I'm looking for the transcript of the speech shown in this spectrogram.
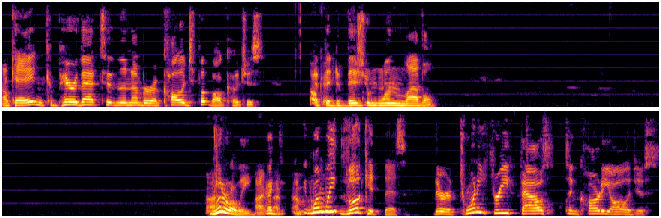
Okay, and compare that to the number of college football coaches at the Division One level. Literally, I- I- like, I'm- when we look at this, there are 23,000 cardiologists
